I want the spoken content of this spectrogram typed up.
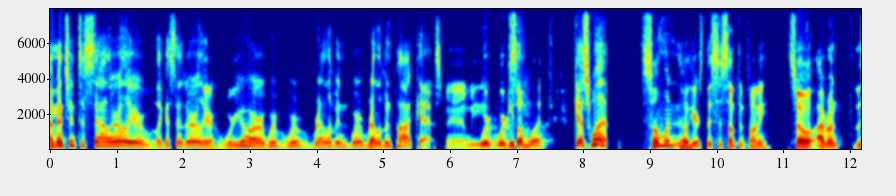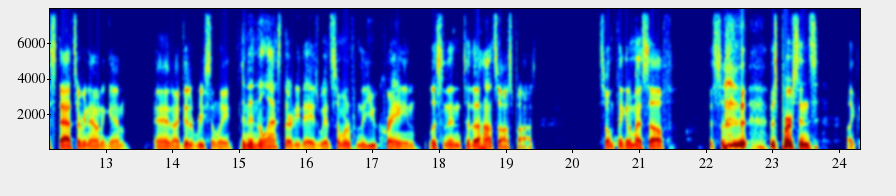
I mentioned to Sal earlier, like I said earlier, we are we're we're relevant. We're a relevant podcast, man. We we're we're we- somewhat. guess what? Someone. Oh, here's this is something funny. So I run the stats every now and again, and I did it recently. And in the last 30 days, we had someone from the Ukraine listening to the hot sauce pod. So I'm thinking to myself, this this person's like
